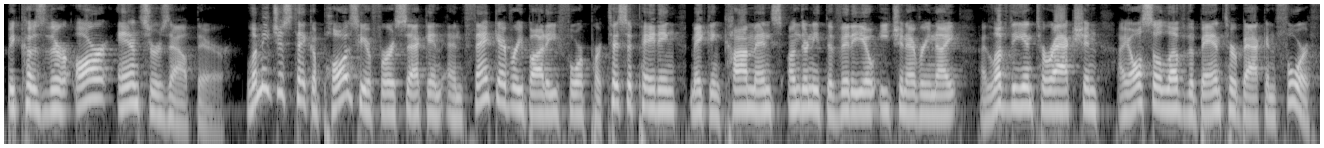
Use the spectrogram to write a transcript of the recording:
because there are answers out there. Let me just take a pause here for a second and thank everybody for participating, making comments underneath the video each and every night. I love the interaction. I also love the banter back and forth.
